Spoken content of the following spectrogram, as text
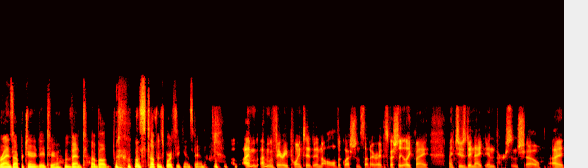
Ryan's opportunity to vent about stuff in sports he can't stand. I'm I'm very pointed in all the questions that I write, especially like my my Tuesday night in person show. I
